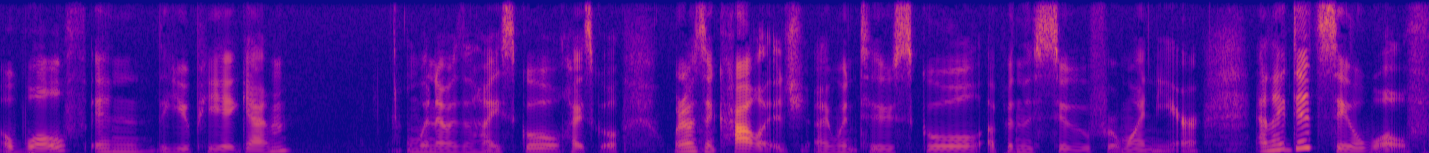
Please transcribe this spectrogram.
a wolf in the UP again. When I was in high school, high school, when I was in college, I went to school up in the Soo for one year, and I did see a wolf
